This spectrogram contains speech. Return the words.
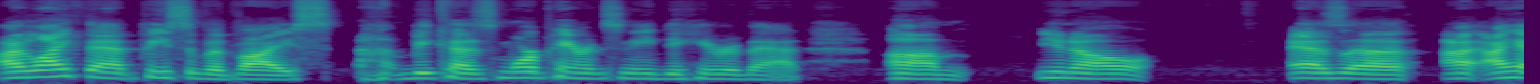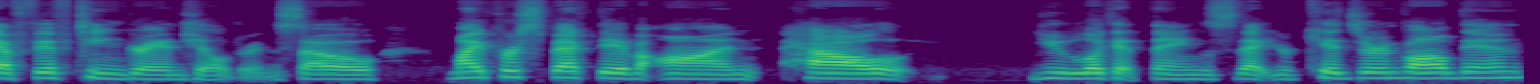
I like that piece of advice because more parents need to hear that. Um, you know, as a, I, I have 15 grandchildren. So my perspective on how you look at things that your kids are involved in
